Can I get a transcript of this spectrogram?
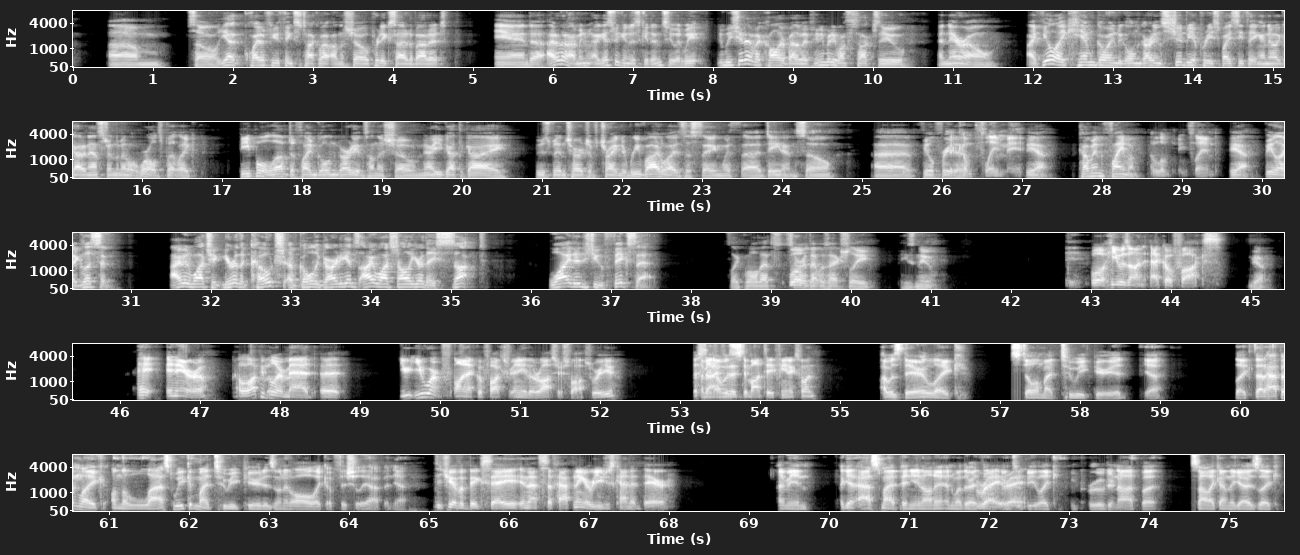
Um, so yeah, quite a few things to talk about on the show. Pretty excited about it. And uh, I don't know. I mean, I guess we can just get into it. We we should have a caller, by the way. If anybody wants to talk to Inero, I feel like him going to Golden Guardians should be a pretty spicy thing. I know it got announced in the middle of Worlds, but like people love to flame Golden Guardians on this show. Now you got the guy who's been in charge of trying to revitalize this thing with uh, Danon. So uh, feel free Yeah, to come flame me. yeah, come in, flame him. I love getting flamed. Yeah, be like, listen, I've been watching. You're the coach of Golden Guardians. I watched all year. They sucked. Why didn't you fix that? It's like, well, that's Well-. That was actually he's new. Well, he was on Echo Fox. Yeah, Hey, Inero. A lot of people are mad. At, you you weren't on Echo Fox for any of the roster swaps, were you? Aside I from was- the Demonte Phoenix one. I was there like still on my two week period. Yeah. Like that happened like on the last week of my two week period is when it all like officially happened. Yeah. Did you have a big say in that stuff happening, or were you just kind of there? I mean, I get asked my opinion on it and whether I think Right, things right. would be like improved or not, but it's not like I'm the guy who's like,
